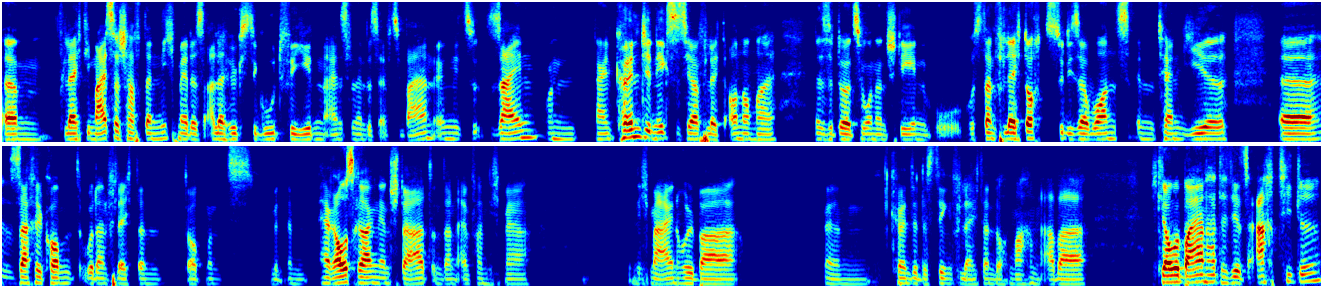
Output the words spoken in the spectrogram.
ähm, vielleicht die Meisterschaft dann nicht mehr das allerhöchste Gut für jeden Einzelnen des FC Bayern irgendwie zu sein. Und dann könnte nächstes Jahr vielleicht auch nochmal eine Situation entstehen, wo, es dann vielleicht doch zu dieser Once-in-Ten-Year-Sache äh, kommt, wo dann vielleicht dann Dortmund mit einem herausragenden Start und dann einfach nicht mehr, nicht mehr einholbar ähm, könnte das Ding vielleicht dann doch machen. Aber ich glaube, Bayern hatte jetzt acht Titel.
